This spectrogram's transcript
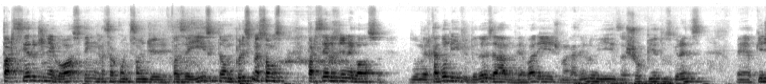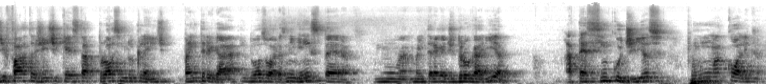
parceiro de negócio tem essa condição de fazer isso? Então, por isso nós somos parceiros de negócio do Mercado Livre, B2W, Via Varejo, Magazine Luiza, Shopee, dos grandes é, porque de fato a gente quer estar próximo do cliente para entregar em duas horas. Ninguém espera uma, uma entrega de drogaria até cinco dias para uma cólica.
